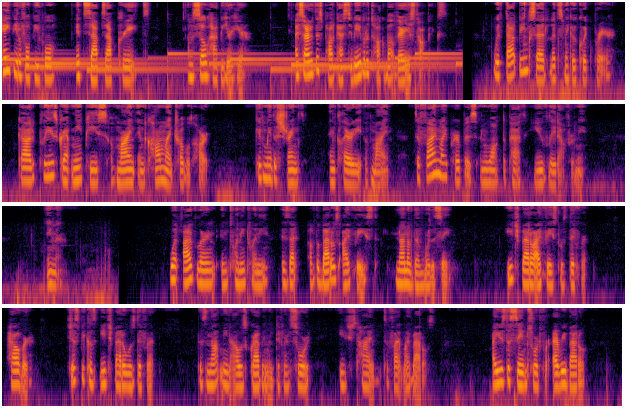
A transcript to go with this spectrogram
Hey, beautiful people, it's Zap Zap Creates. I'm so happy you're here. I started this podcast to be able to talk about various topics. With that being said, let's make a quick prayer. God, please grant me peace of mind and calm my troubled heart. Give me the strength and clarity of mind to find my purpose and walk the path you've laid out for me. Amen. What I've learned in 2020 is that of the battles I faced, none of them were the same. Each battle I faced was different. However, just because each battle was different does not mean I was grabbing a different sword each time to fight my battles. I use the same sword for every battle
